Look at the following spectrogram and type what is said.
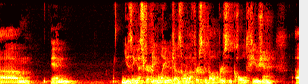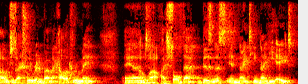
um, and using a scripting language. I was one of the first developers in Cold Fusion, uh, which is actually written by my college roommate. And oh, wow. I sold that business in 1998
